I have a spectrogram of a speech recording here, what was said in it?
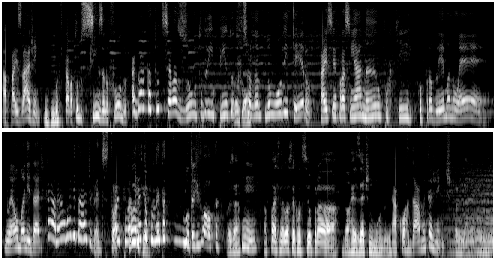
a paisagem, Uhum. porque tava tudo cinza no fundo. Agora tá tudo céu azul, tudo limpinho, tudo Pois é. funcionando no mundo inteiro. Aí você ia falar assim: ah, não, porque o problema não é, não é a humanidade. Cara, é a humanidade, velho. Destrói o Claro planeta, que é. o planeta luta de volta. Pois é. Hum, Rapaz, esse negócio aconteceu pra dar um reset no mundo, acordar muita gente. Pois é.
